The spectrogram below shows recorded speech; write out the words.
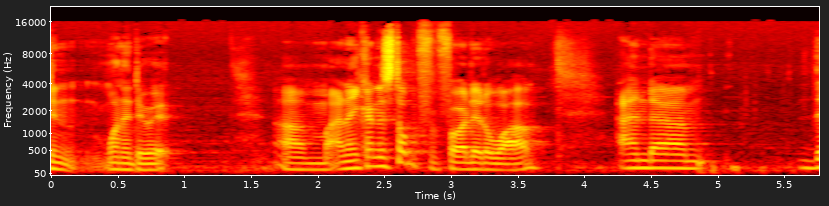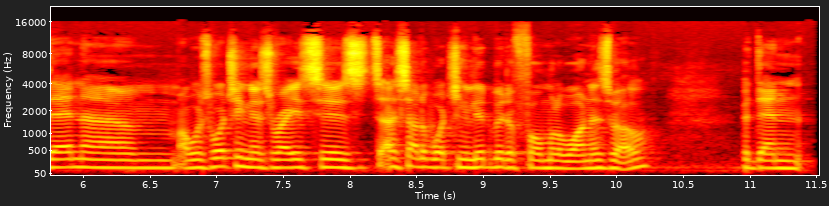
Didn't want to do it. Um, and I kind of stopped for, for a little while, and um, then um, I was watching those races. I started watching a little bit of Formula One as well. But then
